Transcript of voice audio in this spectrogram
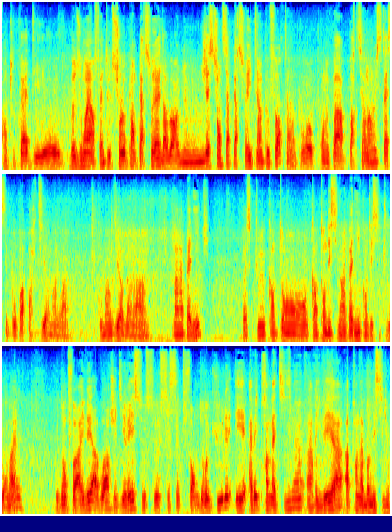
en tout cas des euh, besoins, enfin sur le plan personnel, d'avoir une, gestion de sa personnalité un peu forte hein, pour pour ne pas partir dans le stress et pour pas partir dans la comment dire dans la dans la panique, parce que quand on quand on décide dans la panique, on décide toujours mal. Et donc, il faut arriver à avoir, je dirais, ce, ce, cette forme de recul et avec pragmatisme, arriver à, à prendre la bonne décision.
